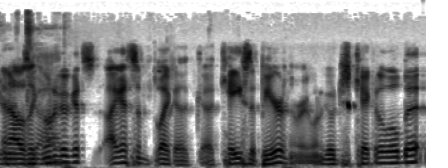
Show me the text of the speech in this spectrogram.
and I was like, you want to go get? s- I got some like a, a case of beer in the room. Want to go just kick it a little bit?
